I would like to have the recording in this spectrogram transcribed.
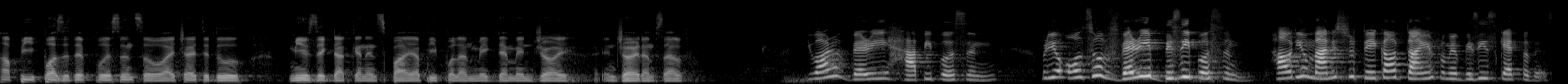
happy, positive person, so I try to do music that can inspire people and make them enjoy enjoy themselves. You are a very happy person, but you're also a very busy person. How do you manage to take out time from your busy schedule for this?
